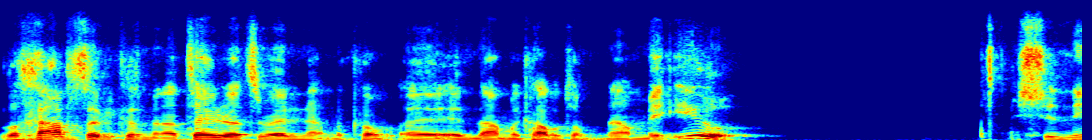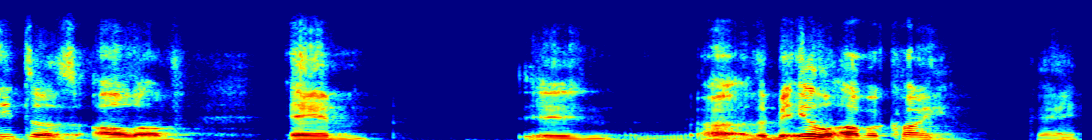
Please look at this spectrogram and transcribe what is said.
lachamsa because minatayra it's already not uh, not now meil shenita's all of um in uh, the meil of a coin Okay,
